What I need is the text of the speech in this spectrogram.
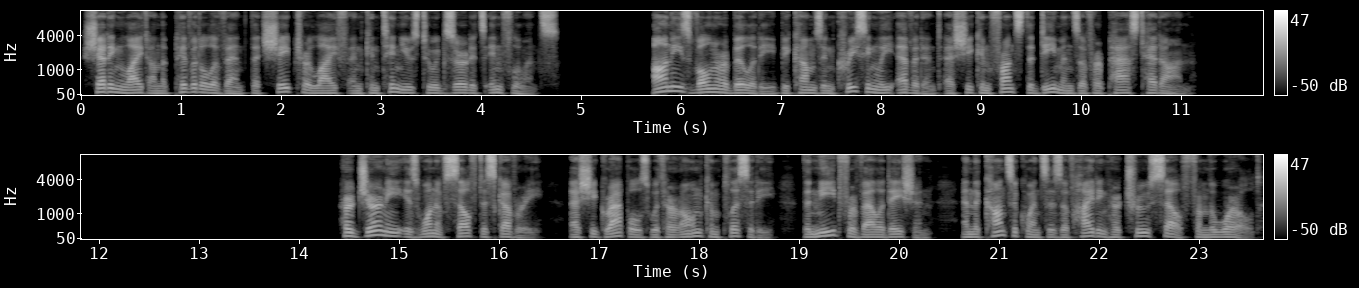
shedding light on the pivotal event that shaped her life and continues to exert its influence. Ani's vulnerability becomes increasingly evident as she confronts the demons of her past head-on. Her journey is one of self-discovery, as she grapples with her own complicity, the need for validation, and the consequences of hiding her true self from the world.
